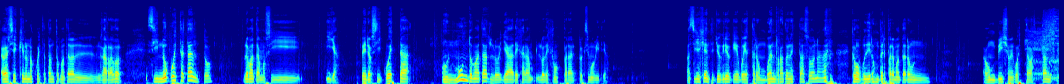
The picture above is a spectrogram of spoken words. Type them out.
A ver si es que no nos cuesta tanto matar al garrador. Si no cuesta tanto, lo matamos y, y ya. Pero si cuesta un mundo matarlo, ya dejará, lo dejamos para el próximo video. Así que gente, yo creo que voy a estar un buen rato en esta zona. Como pudieron ver, para matar a un, a un bicho me cuesta bastante.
